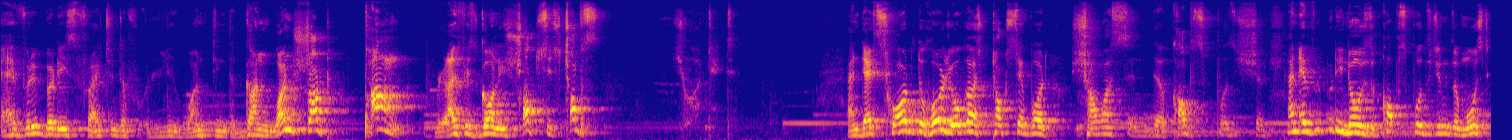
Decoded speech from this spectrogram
Everybody is frightened of only one thing the gun. One shot, pang! Life is gone. it shocks, it stops. You are dead. And that's what the whole yoga talks about shavasana, the corpse position. And everybody knows the corpse position is the most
